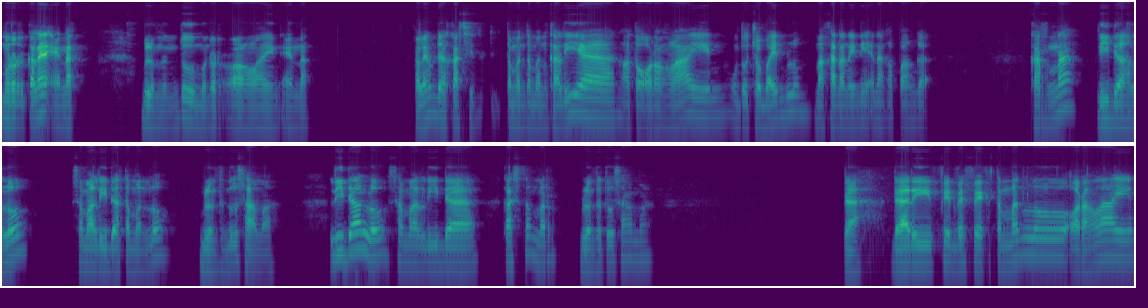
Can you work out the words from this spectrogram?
menurut kalian enak? Belum tentu menurut orang lain enak. Kalian udah kasih teman-teman kalian atau orang lain untuk cobain belum makanan ini enak apa enggak? Karena lidah lo sama lidah temen lo belum tentu sama. Lidah lo sama lidah customer belum tentu sama. Nah, dari feedback temen lo, orang lain,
